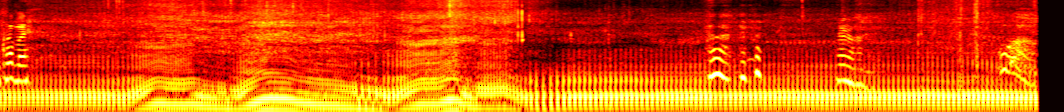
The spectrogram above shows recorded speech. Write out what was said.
I'm coming. Hang on. Whoa.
